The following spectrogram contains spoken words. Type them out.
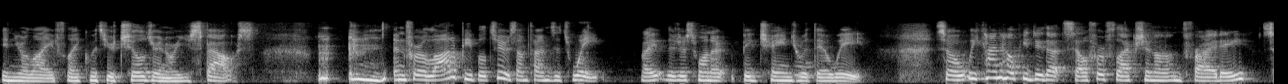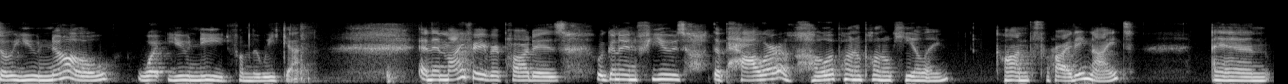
in your life, like with your children or your spouse? and for a lot of people, too, sometimes it's weight, right? They just want a big change with their weight. So we kind of help you do that self reflection on Friday so you know what you need from the weekend. And then my favorite part is we're going to infuse the power of Ho'oponopono healing on Friday night and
